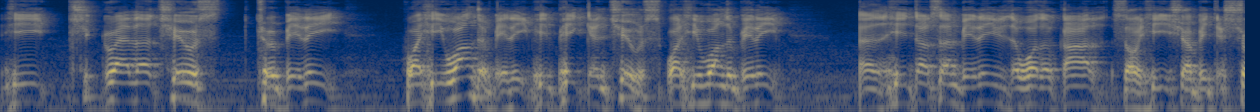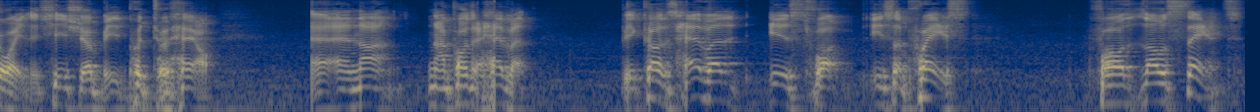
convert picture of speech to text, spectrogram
He ch- rather choose to believe what he want to believe. He pick and choose what he want to believe. And he doesn't believe the word of God, so he shall be destroyed. He shall be put to hell and not, not go to heaven. Because heaven is for is a place for those saints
